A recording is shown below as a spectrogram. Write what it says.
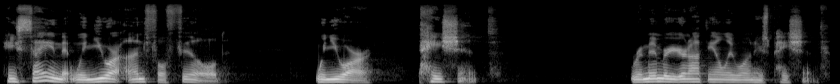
He's saying that when you are unfulfilled, when you are patient, remember you're not the only one who's patient.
